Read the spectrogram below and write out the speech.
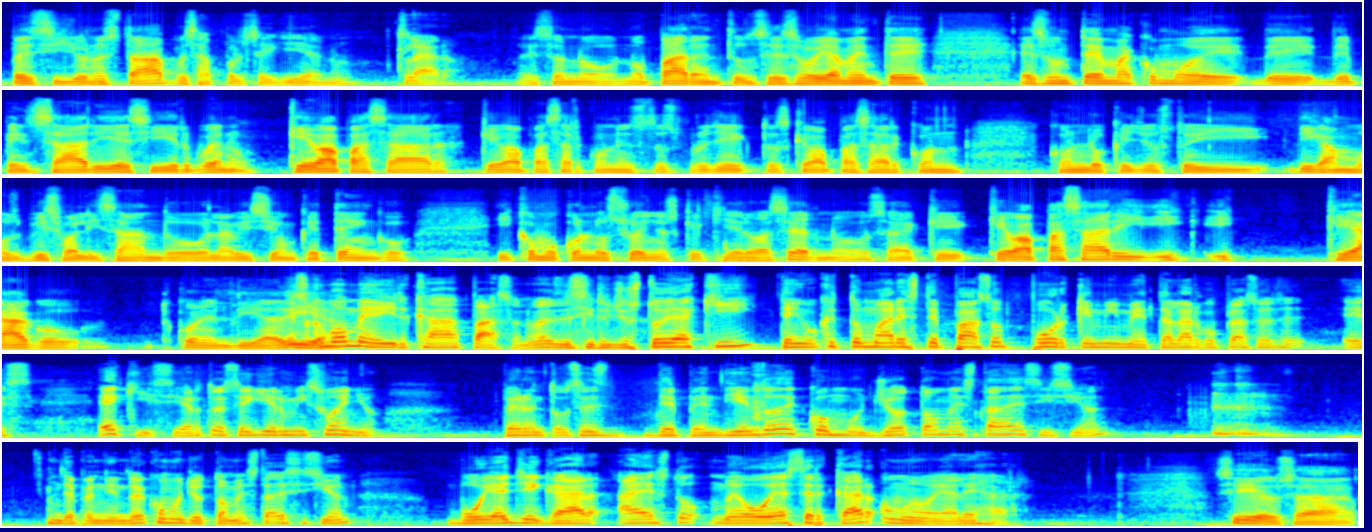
pues si yo no estaba, pues Apple seguía, ¿no? Claro. Eso no, no para. Entonces, obviamente, es un tema como de, de, de pensar y decir, bueno, ¿qué va a pasar? ¿Qué va a pasar con estos proyectos? ¿Qué va a pasar con, con lo que yo estoy, digamos, visualizando, la visión que tengo? y como con los sueños que quiero hacer, ¿no? O sea, ¿qué, qué va a pasar y, y, qué hago con el día a día? Es como medir cada paso, ¿no? Es decir, yo estoy aquí, tengo que tomar este paso porque mi meta a largo plazo es, es X, ¿cierto? Es seguir mi sueño. Pero entonces, dependiendo de cómo yo tome esta decisión, dependiendo de cómo yo tome esta decisión, voy a llegar a esto, me voy a acercar o me voy a alejar. Sí, o sea,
